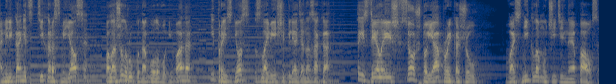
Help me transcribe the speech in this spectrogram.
Американец тихо рассмеялся, положил руку на голову Ивана и произнес, зловеще глядя на закат. «Ты сделаешь все, что я прикажу». Возникла мучительная пауза.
